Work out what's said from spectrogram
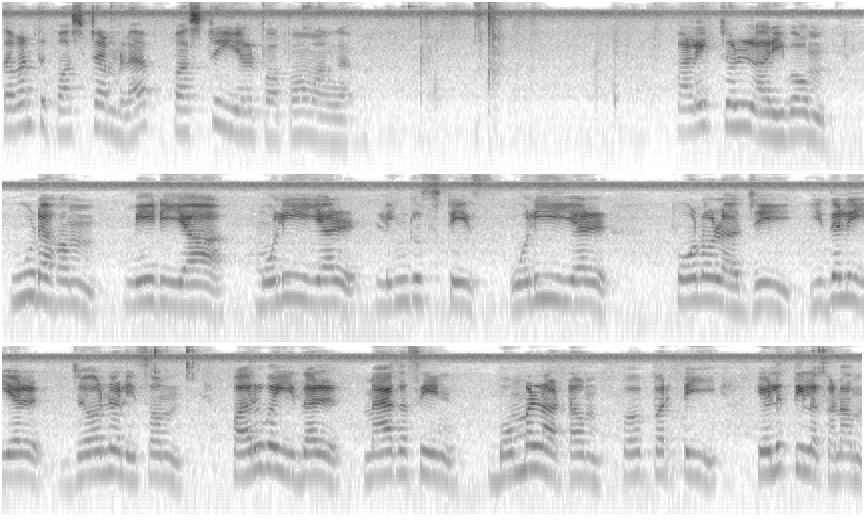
செவன்த்து ஃபஸ்ட் டைமில் ஃபஸ்ட்டு இயல் பார்ப்போம் வாங்க. கலைச்சொல் அறிவோம். ஊடகம் மீடியா மொழியியல் லிங்குஸ்டிக்ஸ் ஒலியியல் போனோலஜி இதழியல் ஜேர்னலிசம் பருவ இதழ் மேகசின் பொம்மலாட்டம் ப்ராப்பர்ட்டி எழுத்திலக்கணம்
